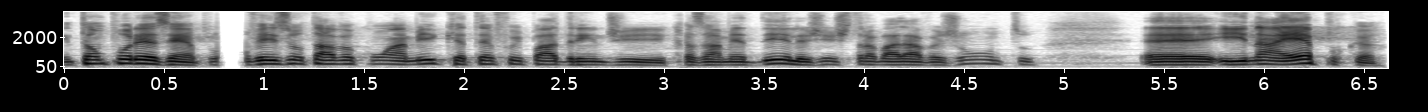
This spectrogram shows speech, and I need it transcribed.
Então, por exemplo, uma vez eu estava com um amigo que até fui padrinho de casamento dele, a gente trabalhava junto, é, e na época,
